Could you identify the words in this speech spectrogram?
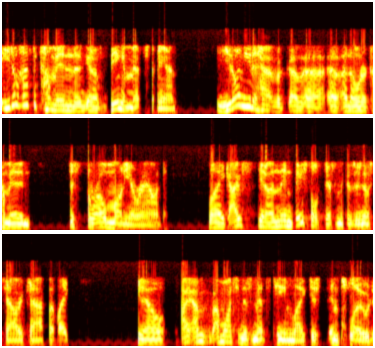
you don't have to come in and you know being a Mets fan, you don't need to have a, a, a, an owner come in and just throw money around. Like I've you know, and, and baseball is different because there's no salary cap, but like you know, I, I'm I'm watching this Mets team like just implode.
